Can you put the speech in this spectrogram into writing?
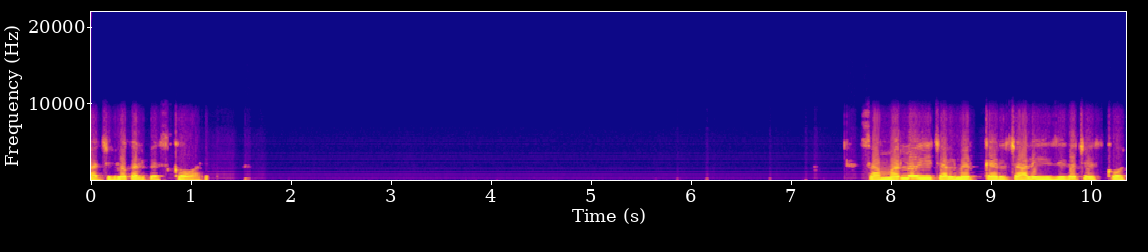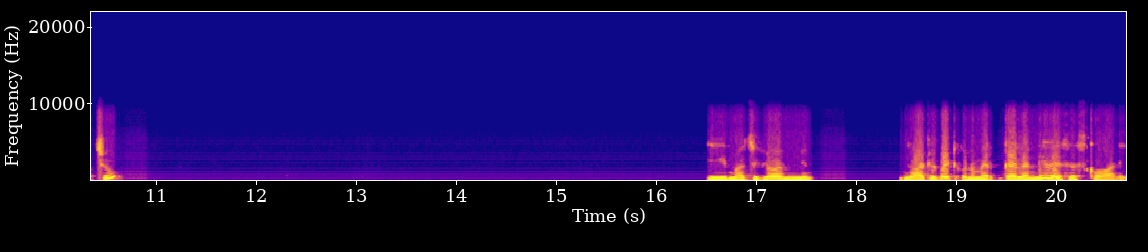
మజ్జిగలో కలిపేసుకోవాలి. సమ్మర్లో ఈ చల్లమిరపకాయలు చాలా ఈజీగా చేసుకోవచ్చు. ఈ మజ్జిగలో అన్ని ఘాట్లు పెట్టుకున్న మిరపకాయలన్నీ వేసేసుకోవాలి.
